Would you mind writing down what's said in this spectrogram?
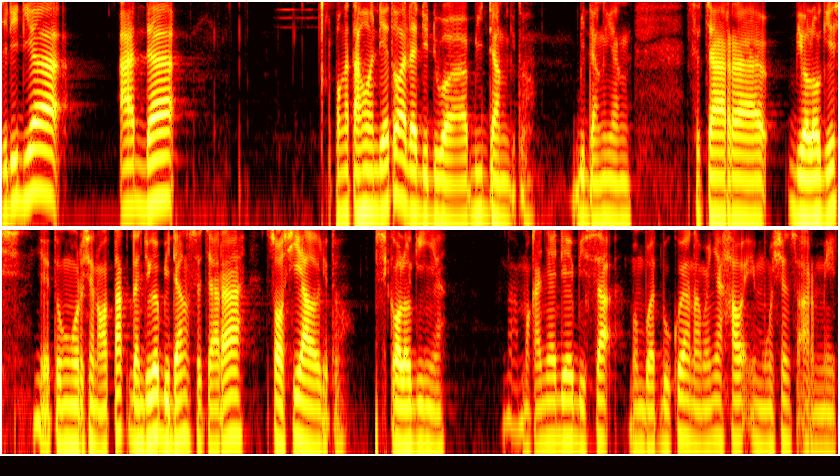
Jadi dia ada pengetahuan dia tuh ada di dua bidang gitu. Bidang yang secara biologis yaitu ngurusin otak dan juga bidang secara sosial gitu, psikologinya. Nah, makanya dia bisa membuat buku yang namanya How Emotions Are Made.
